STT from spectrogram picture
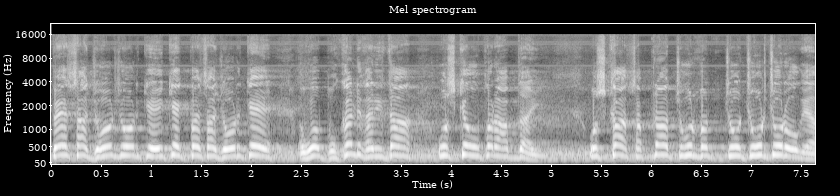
पैसा जोड़ जोड़ के एक एक पैसा जोड़ के वो भूखंड खरीदा, उसके ऊपर आपदा आई। उसका सपना चूर चोर चोर चोर हो गया।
